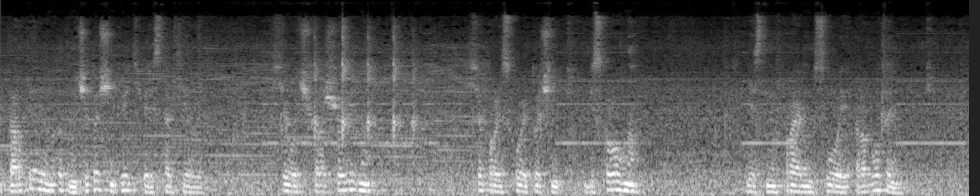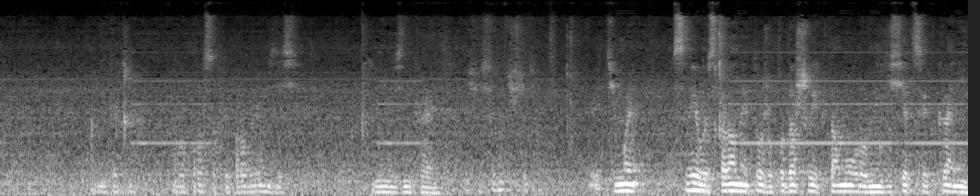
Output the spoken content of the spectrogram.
Это артерия, вот это мочеточник, видите, перистальтирует. Все очень хорошо видно. Все происходит очень бескровно. Если мы в правильном слое работаем, никаких вопросов и проблем здесь не возникает. Еще сюда чуть-чуть. Видите, мы с левой стороны тоже подошли к тому уровню диссекции тканей,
